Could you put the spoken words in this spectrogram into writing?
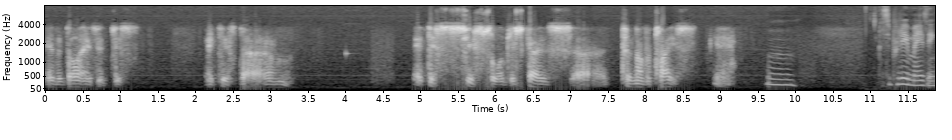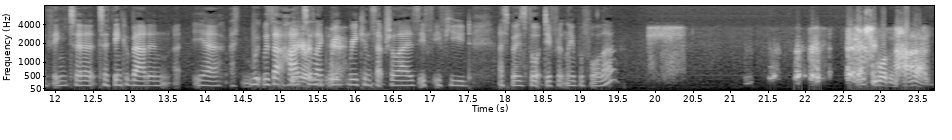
ever dies. It just it just um, it just shifts or just goes uh, to another place. Yeah. Mm. It's a pretty amazing thing to, to think about, and uh, yeah, was that hard yeah, to like yeah. re- reconceptualize if if you'd, I suppose, thought differently before that? It actually wasn't hard.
